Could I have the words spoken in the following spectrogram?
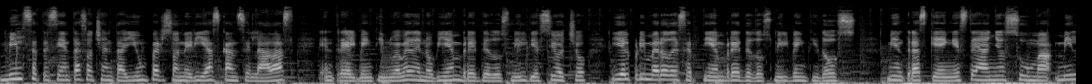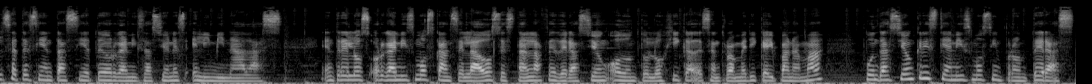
1.781 personerías canceladas entre el 29 de noviembre de 2018 y el 1 de septiembre de 2022, mientras que en este año suma 1.707 organizaciones eliminadas. Entre los organismos cancelados están la Federación Odontológica de Centroamérica y Panamá, Fundación Cristianismo Sin Fronteras,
